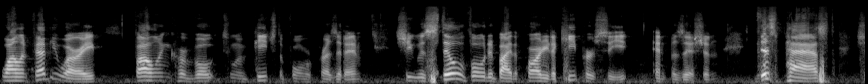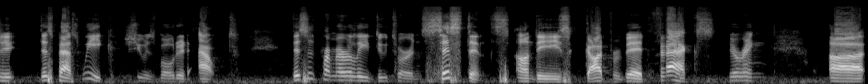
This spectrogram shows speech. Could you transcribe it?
While in February, following her vote to impeach the former president, she was still voted by the party to keep her seat and position. This past she this past week, she was voted out. This is primarily due to her insistence on these, God forbid, facts during uh,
